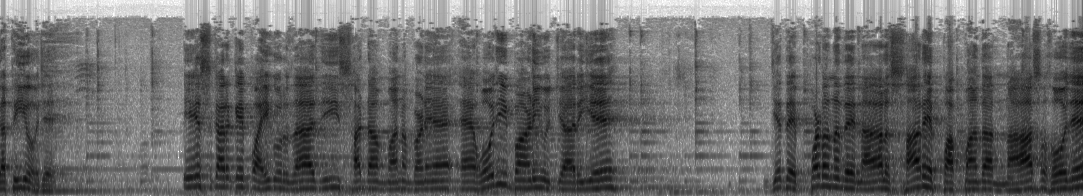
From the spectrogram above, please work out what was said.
ਗਤੀ ਹੋ ਜਾਏ। ਇਸ ਕਰਕੇ ਭਾਈ ਗੁਰਦਾਸ ਜੀ, ਸਾਡਾ ਮਨ ਬਣਿਆ, ਇਹੋ ਜੀ ਬਾਣੀ ਉਚਾਰੀਏ, ਜਿਹਦੇ ਪੜਨ ਦੇ ਨਾਲ ਸਾਰੇ ਪਾਪਾਂ ਦਾ ਨਾਸ ਹੋ ਜੇ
